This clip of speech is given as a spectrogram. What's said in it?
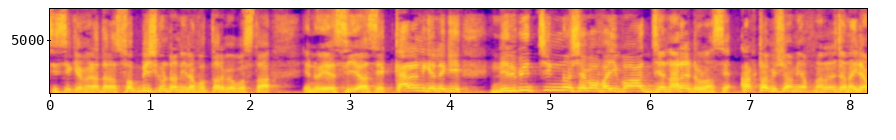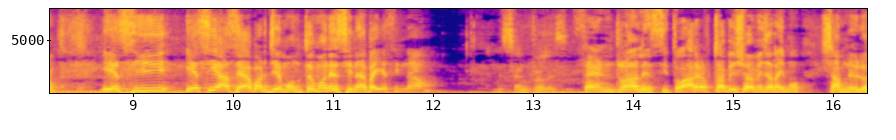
সিসি ক্যামেরা দ্বারা চব্বিশ ঘণ্টা নিরাপত্তার ব্যবস্থা এনো এসি আছে কারেন্ট গেলে কি নির্বিচ্ছিন্ন সেবা পাইবা জেনারেটর আছে। আরেকটা বিষয় আমি আপনারা জানাইলাম এসি এসি আছে আবার যেমন তেমন এসি নাই, ভাই এসির নাম? সেন্ট্রাল এসি তো আর একটা বিষয় আমি জানাইমু, সামনে হইল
